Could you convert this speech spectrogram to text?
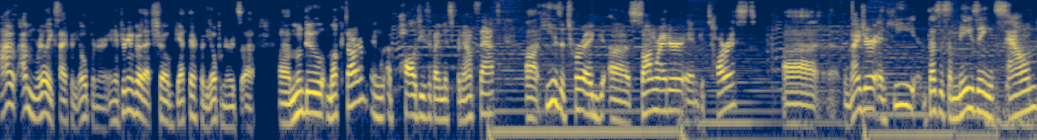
I, am really excited for the opener, and if you're going to go to that show, get there for the opener. It's uh, uh, Mdou Moctar, and apologies if I mispronounce that. Uh, he is a Tuareg uh, songwriter and guitarist uh, from Niger, and he does this amazing sound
